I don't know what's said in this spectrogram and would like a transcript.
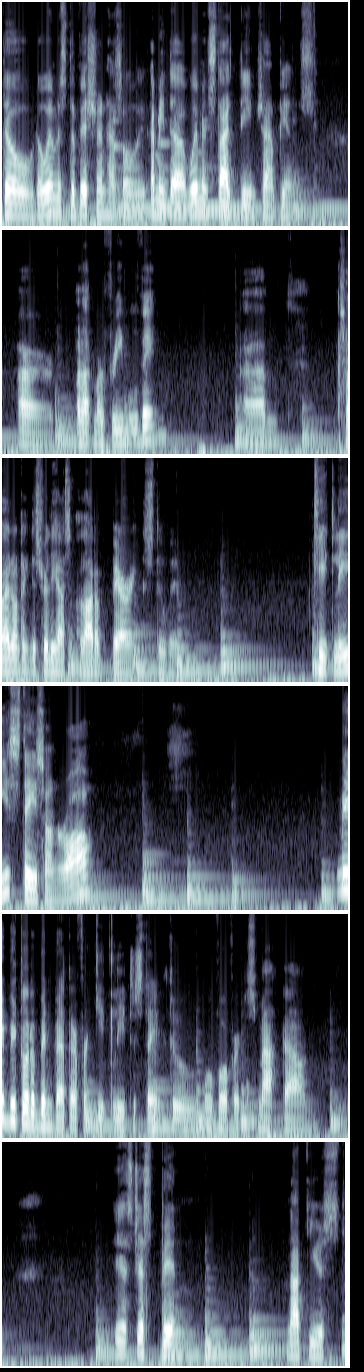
though the women's division has always I mean the women's tag team champions are a lot more free moving. Um, so I don't think this really has a lot of bearings to it. Keith Lee stays on Raw. Maybe it would have been better for Keith Lee to stay to move over to SmackDown. He has just been not used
